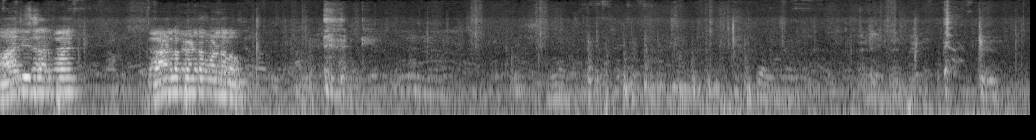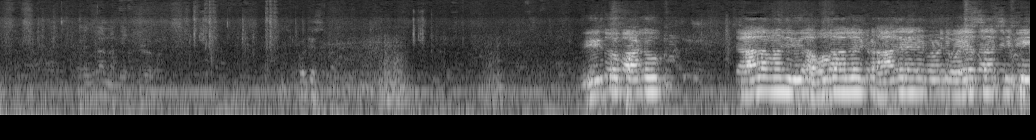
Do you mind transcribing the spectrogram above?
మాజీ సర్పంచ్ గాండ్లపేట మండలం. వీరితో పాటు చాలా మంది వివిధ హోదాల్లో ఇక్కడ హాజరైనటువంటి వైఎస్ఆర్సీపీ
